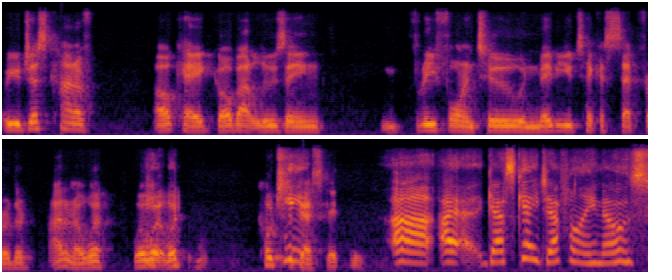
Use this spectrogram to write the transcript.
or you just kind of, okay, go about losing three, four, and two, and maybe you take a set further. I don't know what what what, what coach the Gasquet. Uh, I, Gasquet definitely knows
